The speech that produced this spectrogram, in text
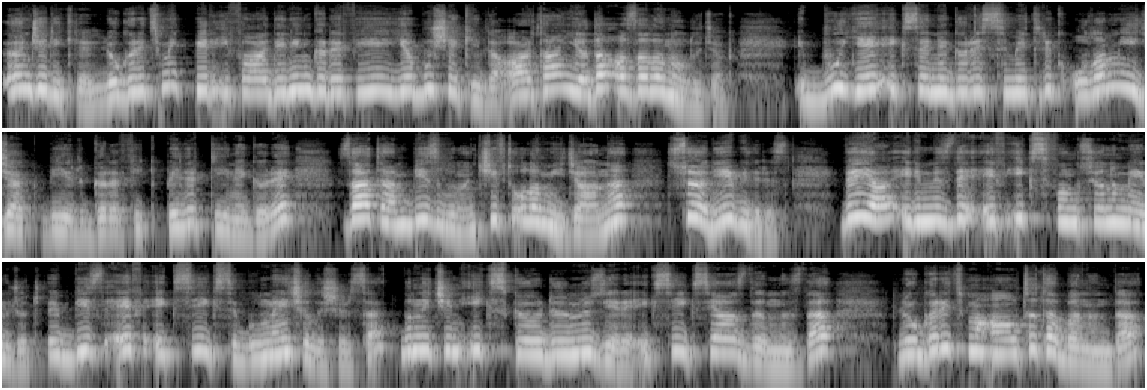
Öncelikle logaritmik bir ifadenin grafiği ya bu şekilde artan ya da azalan olacak. E, bu y eksenine göre simetrik olamayacak bir grafik belirttiğine göre zaten biz bunun çift olamayacağını söyleyebiliriz. Veya elimizde fx fonksiyonu mevcut ve biz f eksi x'i bulmaya çalışırsak bunun için x gördüğümüz yere eksi x yazdığımızda logaritma 6 tabanında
